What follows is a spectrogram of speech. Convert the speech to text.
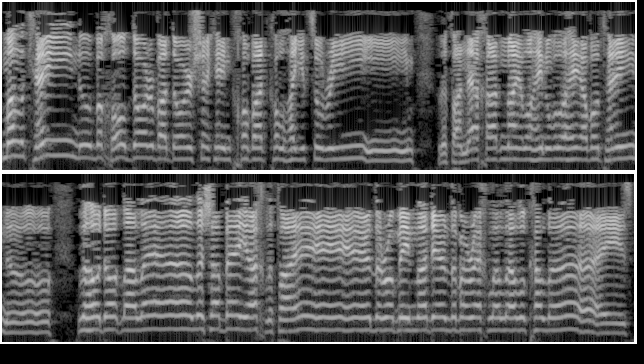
מלכנו בכל דור ודור שכן חובת כל היצורים, לפניך אדוני אלוהינו ואלוהי אבותינו, להודות להלל, לשבח, לפאר, לרומם, לדר, לברך, להלל ולקלס,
